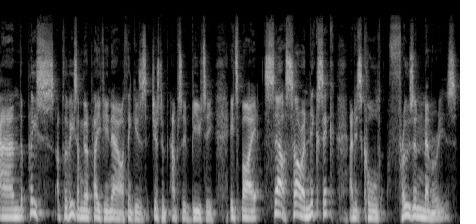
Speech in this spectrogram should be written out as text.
and the piece, the piece I'm going to play for you now, I think, is just an absolute beauty. It's by Sarah Niksic, and it's Frozen Memories.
